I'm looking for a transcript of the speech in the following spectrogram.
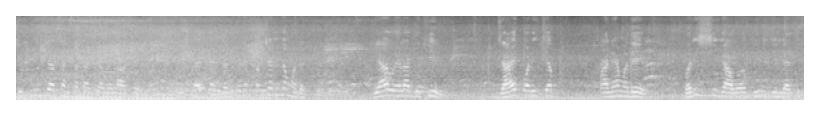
चिपळूणच्या संकटाच्या वेळेला असेल तिथल्या जनतेने प्रचंड मदत केली. या वेळेला देखील जायकवाडीच्या पाण्यामध्ये बरीचशी गावं बीड जिल्ह्यातील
